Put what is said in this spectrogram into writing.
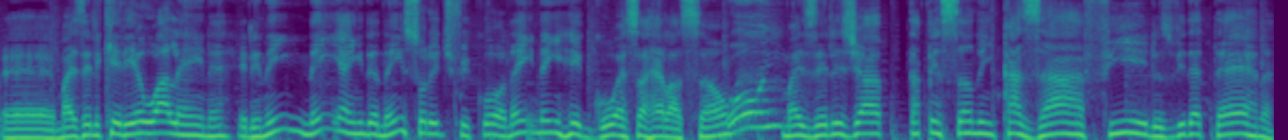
é, mas ele queria o além, né? Ele nem, nem ainda nem solidificou, nem, nem regou essa relação. Bom, mas ele já tá pensando em casar, filhos, vida eterna.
